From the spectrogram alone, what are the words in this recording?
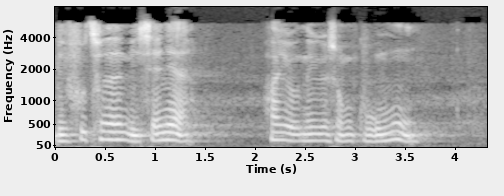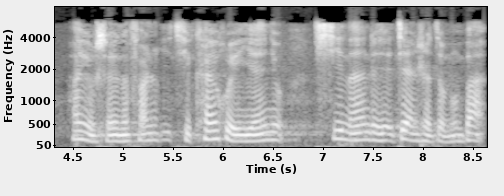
李富春、李先念，还有那个什么古牧，还有谁呢？反正一起开会研究西南这些建设怎么办。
